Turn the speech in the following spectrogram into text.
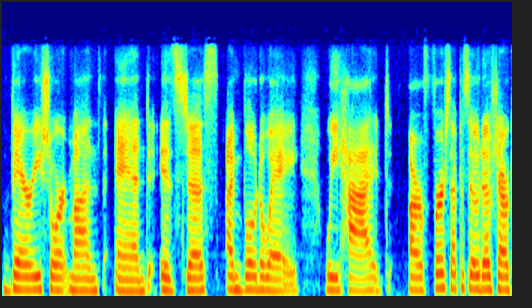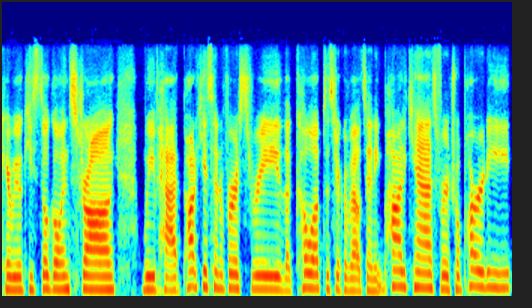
Very short month. And it's just, I'm blown away. We had our first episode of Shower Karaoke still going strong. We've had podcast anniversary, the co-op the Circle of Outstanding podcast, virtual party.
